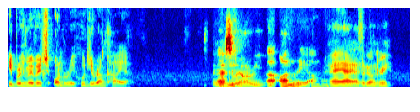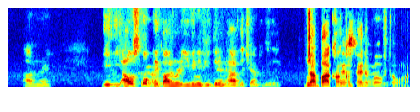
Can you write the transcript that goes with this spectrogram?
Ibrahimovic, Henry, who do you rank higher? That's me? a Henry. Uh, Henry, Henry, Yeah, yeah, that's a good Henry. Henri. He- he- I'll still pick Henry even if he didn't have the Champions League. Nah, but I can't Yes, compare the both though, man.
